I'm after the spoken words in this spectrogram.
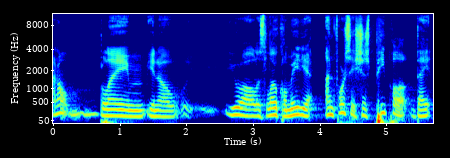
I- don't blame you know you all as local media. Unfortunately, it's just people they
